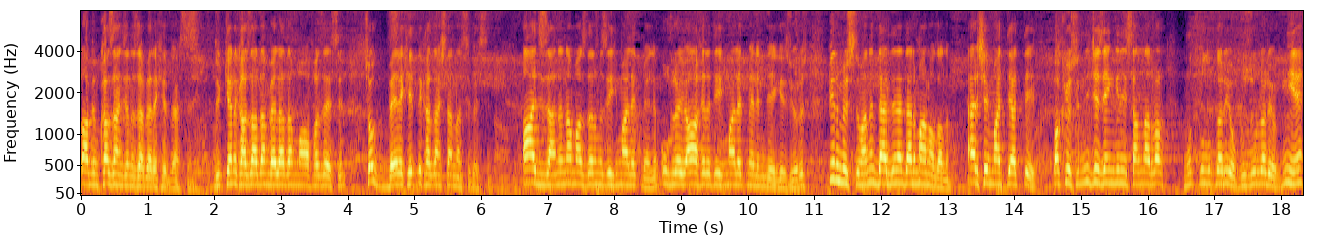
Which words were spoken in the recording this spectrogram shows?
Rabbim kazancınıza bereket versin. Dükkanı kazadan beladan muhafaza etsin. Çok bereketli kazançlar nasip etsin. Acizane namazlarımızı ihmal etmeyelim. Uhrevi ahireti ihmal etmeyelim diye geziyoruz. Bir Müslümanın derdine derman olalım. Her şey maddiyat değil. Bakıyorsun nice zengin insanlar var. Mutlulukları yok, huzurları yok. Niye?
